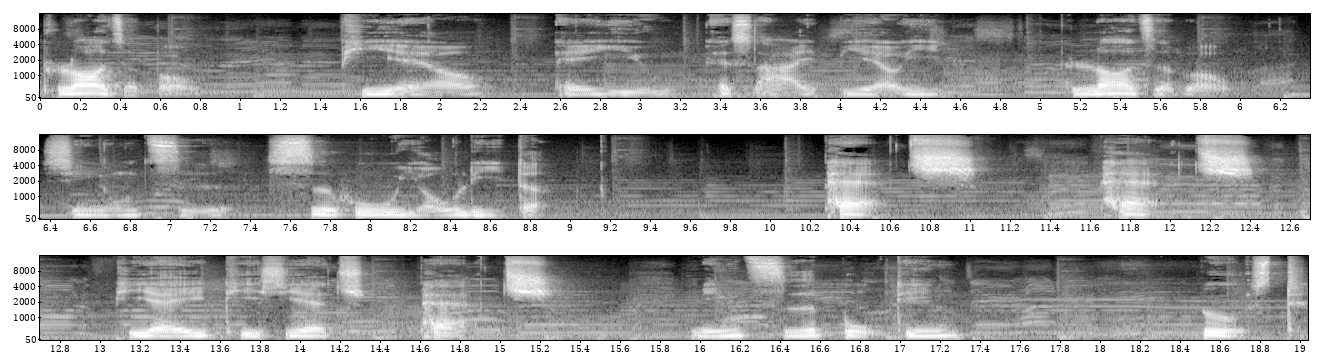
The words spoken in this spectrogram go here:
plausible, p l a u s i b l e, plausible，形容词，似乎有理的。patch, patch, p a t c h, patch，名词，补丁。boost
